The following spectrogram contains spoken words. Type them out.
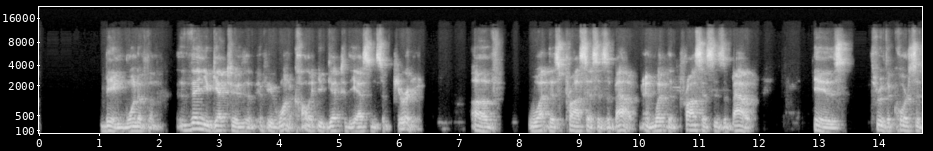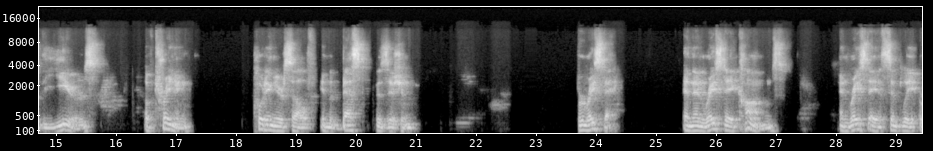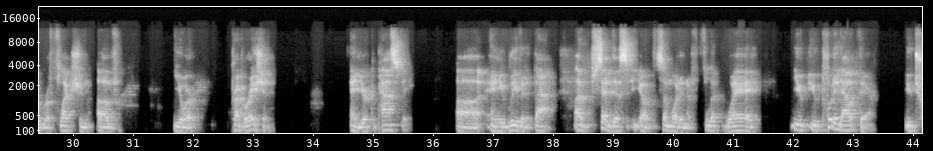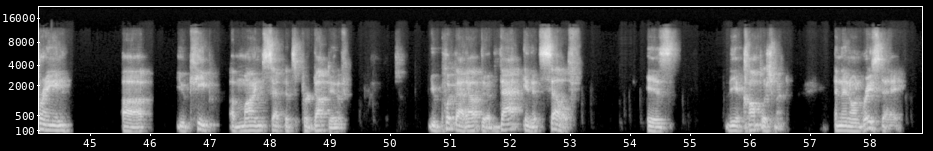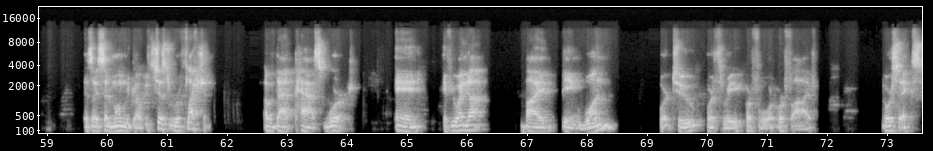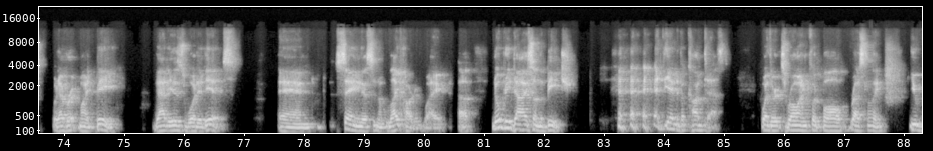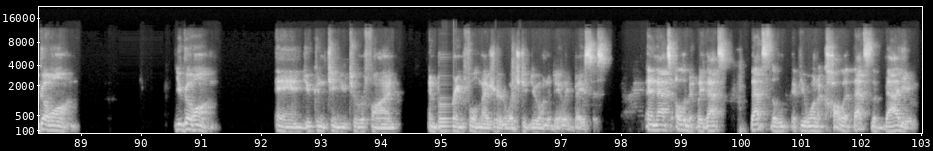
being one of them, then you get to the, if you want to call it, you get to the essence of purity of what this process is about. And what the process is about is through the course of the years of training, putting yourself in the best position for race day. And then race day comes, and race day is simply a reflection of your preparation and your capacity. Uh, and you leave it at that. I've said this, you know, somewhat in a flip way. You you put it out there. You train. Uh, you keep a mindset that's productive. You put that out there. That in itself is the accomplishment. And then on race day, as I said a moment ago, it's just a reflection of that past work. And if you end up by being one or two or three or four or five or six, whatever it might be, that is what it is. And saying this in a lighthearted way, uh, nobody dies on the beach at the end of a contest, whether it's rowing, football, wrestling, you go on. You go on and you continue to refine and bring full measure to what you do on a daily basis. And that's ultimately that's that's the if you want to call it that's the value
